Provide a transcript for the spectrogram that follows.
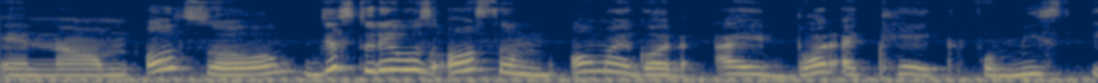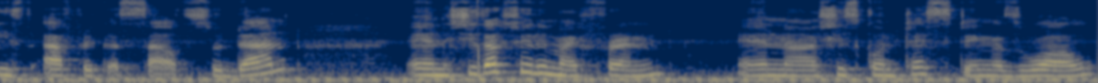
And um, also, just today was awesome. Oh my god, I bought a cake for Miss East Africa South Sudan, and she's actually my friend, and uh, she's contesting as well.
